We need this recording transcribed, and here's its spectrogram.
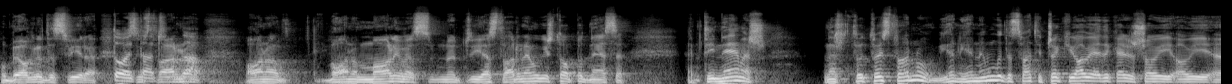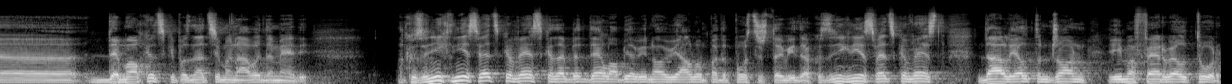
u Beograd da svira. To je Mislim, tačno, stvarno, da. ono, ono, molim vas, ja stvarno ne mogu više to podnesem. Ti nemaš, Znaš, to, to je stvarno, ja, ja ne mogu da shvatim, čak i ovi, ajde kažeš, ovi, ovi uh, demokratski po znacima navoda mediji. Ako za njih nije svetska vest kada Del objavi novi album pa da pustiš taj video, ako za njih nije svetska vest da li Elton John ima farewell tour,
